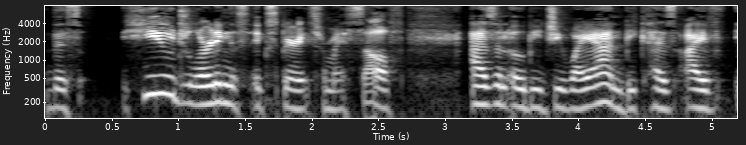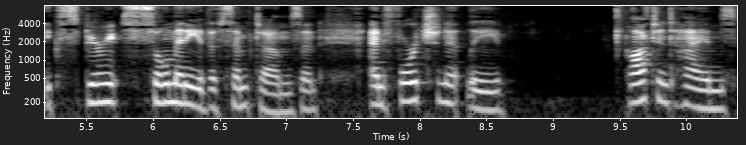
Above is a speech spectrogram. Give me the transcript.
this huge learning experience for myself as an OBGYN because I've experienced so many of the symptoms and, and fortunately, oftentimes,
